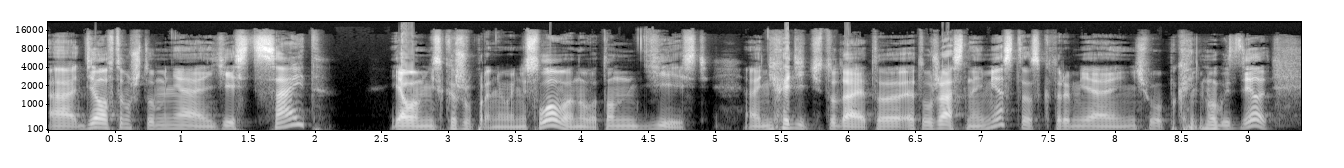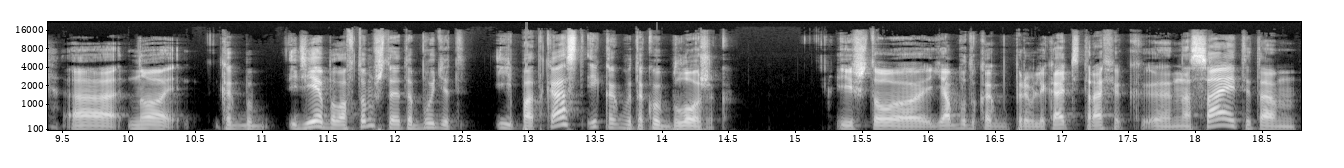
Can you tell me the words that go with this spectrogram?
Э, дело в том, что у меня есть сайт, я вам не скажу про него ни слова, но вот он есть. А, не ходите туда, это, это ужасное место, с которым я ничего пока не могу сделать. А, но как бы идея была в том, что это будет и подкаст, и как бы такой бложик. И что я буду как бы привлекать трафик э, на сайт и там,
